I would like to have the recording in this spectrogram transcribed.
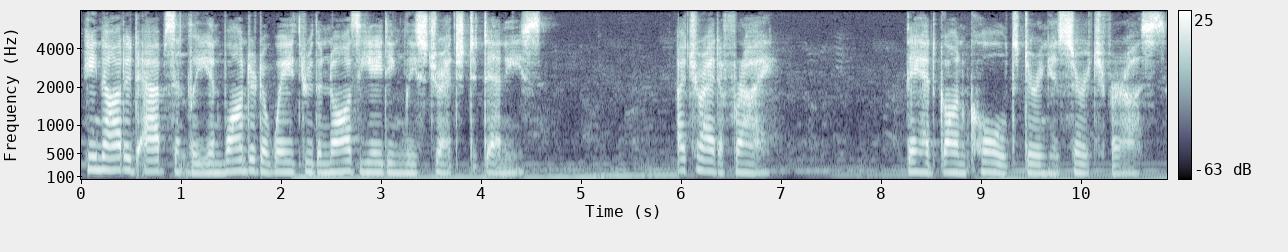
He nodded absently and wandered away through the nauseatingly stretched Denny's. I tried a fry. They had gone cold during his search for us.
